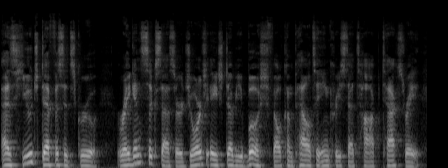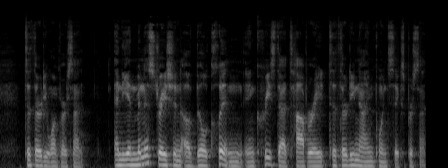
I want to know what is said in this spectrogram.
As huge deficits grew, Reagan's successor, George H.W. Bush, felt compelled to increase that top tax rate to 31%, and the administration of Bill Clinton increased that top rate to 39.6%.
